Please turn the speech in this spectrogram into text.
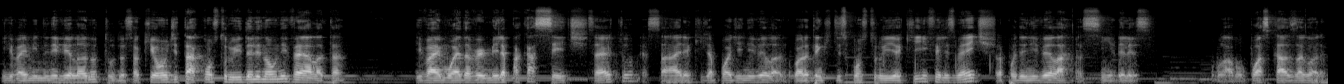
Ele vai me nivelando tudo. Só que onde tá construído ele não nivela, tá? E vai moeda vermelha pra cacete, certo? Essa área aqui já pode ir nivelando. Agora eu tenho que desconstruir aqui, infelizmente, pra poder nivelar. Assim, beleza. Vamos lá, vamos pôr as casas agora.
